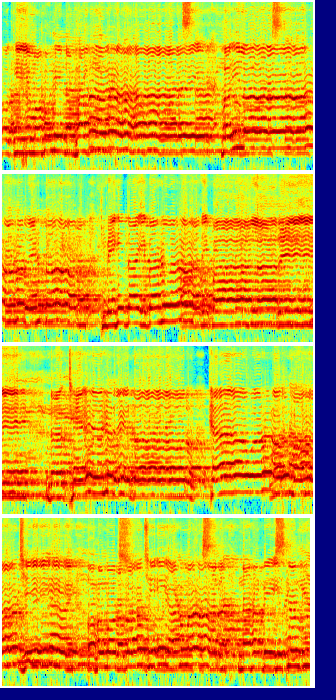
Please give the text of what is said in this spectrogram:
কি মহমিন ভাই, হইল রে তোর বেহিদাই বাহলারি পালারে। ডাকে রে তোর খাওয়ার মাঝি ওহমর মাঝি আমার নাহবি কামলিওয়ালা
